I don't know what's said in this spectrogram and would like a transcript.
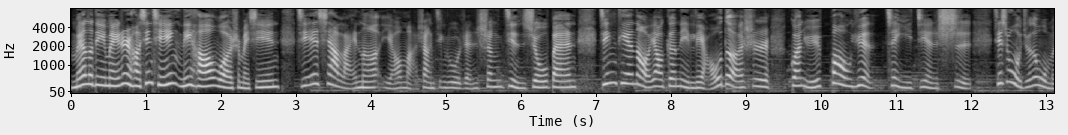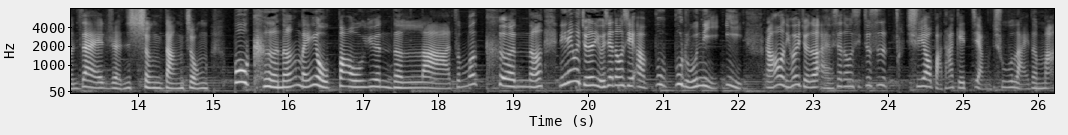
Melody 每日好心情，你好，我是美心。接下来呢，也要马上进入人生进修班。今天呢，要跟你聊的是关于抱怨这一件事。其实我觉得我们在人生当中。不可能没有抱怨的啦，怎么可能？你一定会觉得有些东西啊不不如你意，然后你会觉得哎，有些东西就是需要把它给讲出来的嘛。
